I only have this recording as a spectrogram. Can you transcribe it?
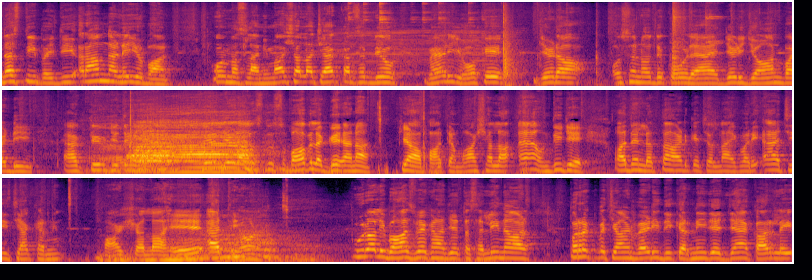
ਨਸਤੀ ਭਜਦੀ ਆਰਾਮ ਨਾਲ ਲਈਓ ਬਾਹਰ ਕੋਈ ਮਸਲਾ ਨਹੀਂ ਮਾਸ਼ਾਅੱਲਾ ਚੈੱਕ ਕਰ ਸਕਦੇ ਹੋ ਵੈੜੀ ਹੋ ਕੇ ਜਿਹੜਾ ਉਸ ਨੂੰ ਉਹਦੇ ਕੋਲ ਹੈ ਜਿਹੜੀ ਜਾਨ ਬਾਡੀ ਐਕਟਿਵ ਜਿਤਨੀ ਹੈ ਫਿਰ ਜਿਹੜਾ ਉਸ ਨੂੰ ਸਬਬ ਲੱਗੇ ਹੈ ਨਾ ਕੀ ਬਾਤ ਹੈ ਮਾਸ਼ਾਅੱਲਾ ਇਹ ਹੁੰਦੀ ਜੇ ਆਦਨ ਲੱਤਾਂ ਅੜ ਕੇ ਚੱਲਣਾ ਇੱਕ ਵਾਰੀ ਇਹ ਚੀਜ਼ ਚੈੱਕ ਕਰਨੀ ਮਾਸ਼ਾਅੱਲਾ ਹੈ ਇੱਥੇ ਹੁਣ ਪੂਰਾ ਲਿਬਾਸ ਵੇਖਣਾ ਜੇ ਤਸੱਲੀ ਨਾਲ ਪਰਖ ਪਛਾਣ ਵੈੜੀ ਦੀ ਕਰਨੀ ਜੇ ਜੈ ਕਰ ਲਈ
